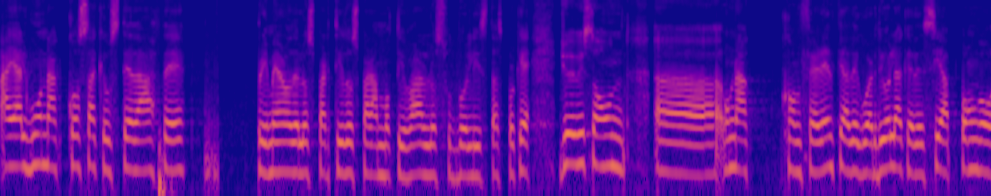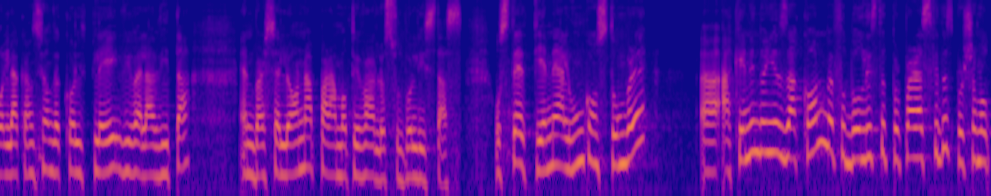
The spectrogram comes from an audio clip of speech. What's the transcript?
hay alguna cosa que usted hace primero de los partidos para motivar a los futbolistas? Porque yo he visto un, una conferencia de Guardiola que decía, pongo la canción de Coldplay, Viva la Vita, en Barcelona para motivar a los futbolistas. ¿Usted tiene algún costumbre? Ah, a keni ndonjë zakon me futbollistët përpara sfidës? Për shembull,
